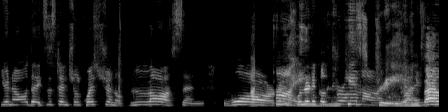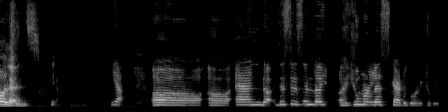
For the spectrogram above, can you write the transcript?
you know the existential question of loss and war and political and trauma history and, and violence yeah, yeah. Uh, uh, and this is in the uh, humorless category to be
